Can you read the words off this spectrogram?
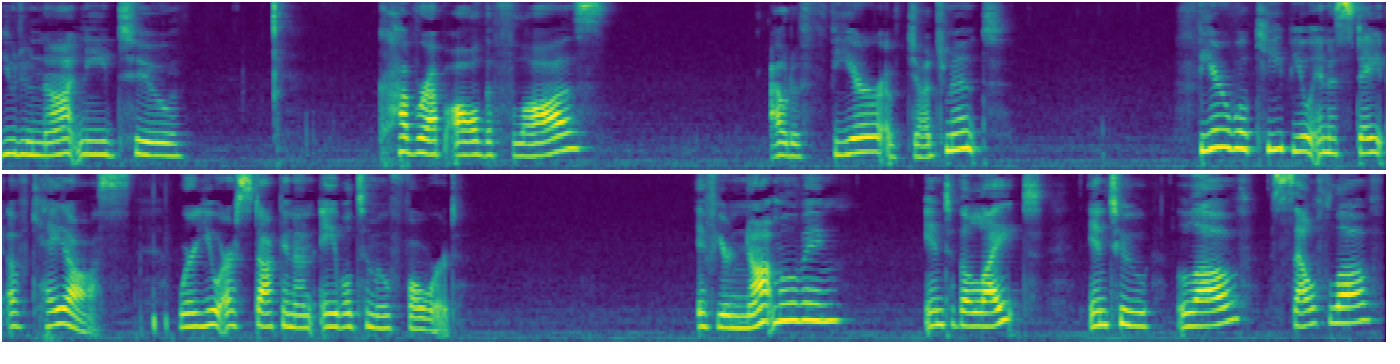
You do not need to cover up all the flaws out of fear of judgment. Fear will keep you in a state of chaos where you are stuck and unable to move forward. If you're not moving into the light, into love, self love,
